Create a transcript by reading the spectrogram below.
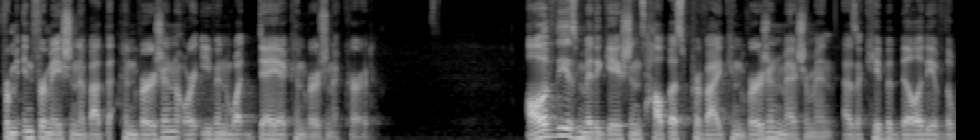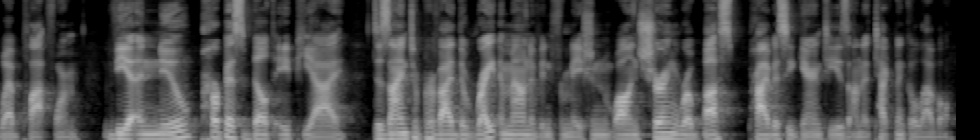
from information about the conversion or even what day a conversion occurred. All of these mitigations help us provide conversion measurement as a capability of the web platform via a new purpose-built API designed to provide the right amount of information while ensuring robust privacy guarantees on a technical level.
